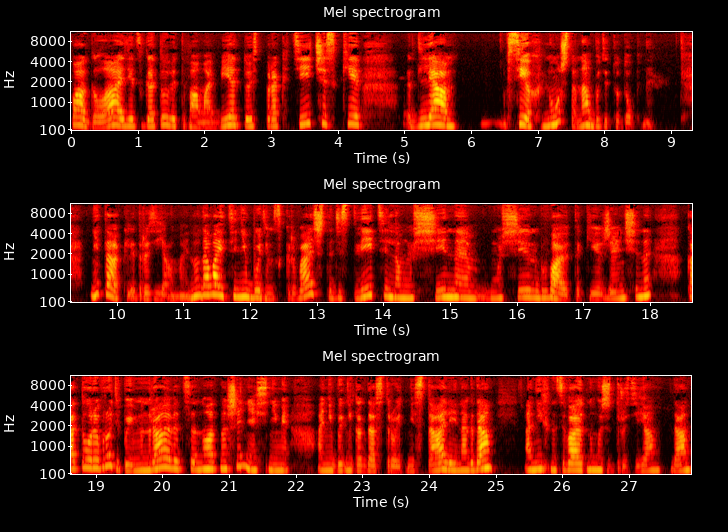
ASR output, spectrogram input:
погладит, готовит вам обед. То есть практически для всех нужд она будет удобной. Не так ли, друзья мои? Ну, давайте не будем скрывать, что действительно мужчины, мужчин бывают такие женщины, которые вроде бы им нравятся, но отношения с ними они бы никогда строить не стали. Иногда они их называют, ну мы же друзья, да.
